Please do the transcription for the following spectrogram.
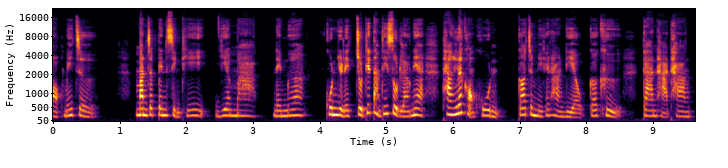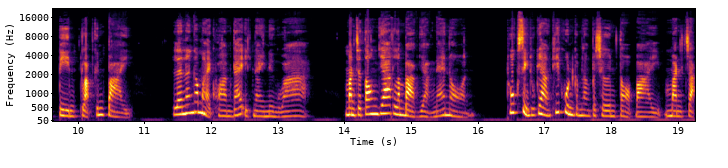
ออกไม่เจอ มันจะเป็นสิ่งที่เยี่ยมมาก ในเมื่อคุณอยู่ในจุดที่ต่ำที่สุดแล้วเนี่ย ทางเลือกของคุณก็จะมีแค่ทางเดียวก็คือ การหาทางปีนกลับขึ้นไป และนั่นก็หมายความได้อีกในหนึ่งว่า มันจะต้องยากลำบากอย่างแน่นอน ทุกสิ่งทุกอย่างที่คุณกำลังเผชิญต่อไป มันจะ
